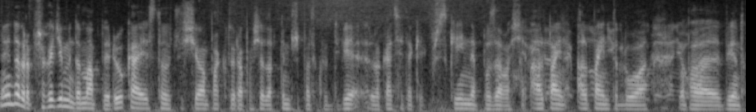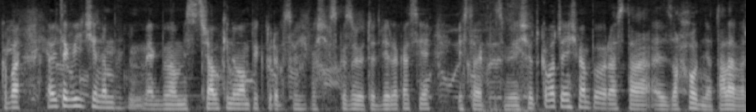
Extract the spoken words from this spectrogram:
No i dobra, przechodzimy do mapy Ruka. Jest to oczywiście mapa, która posiada w tym przypadku dwie lokacje, tak jak wszystkie inne, poza właśnie Alpine. Alpine to była mapa wyjątkowa, ale jak widzicie, nam, jakby mamy strzałki na mapie, które właśnie wskazują te dwie lokacje. Jest to jak powiedzmy środkowa część mapy oraz ta zachodnia, ta lewa,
